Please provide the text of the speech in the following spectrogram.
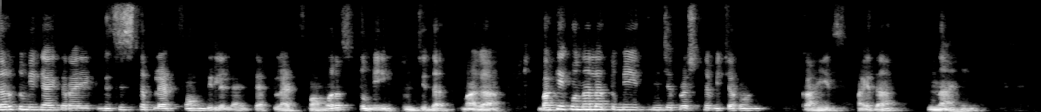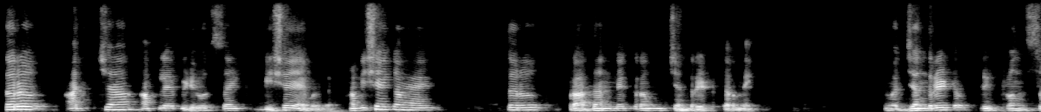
तर तुम्ही काय करा एक विशिष्ट प्लॅटफॉर्म दिलेला आहे. त्या प्लॅटफॉर्मवरच तुम्ही तुमची दाद मागा. बाकी कोणाला तुम्ही तुमचे प्रश्न विचारून काहीच फायदा नाही. तर आजच्या आपल्या व्हिडिओचा एक विषय आहे बघा. हा विषय काय आहे? तर प्राधान्यक्रम जनरेट करणे. किंवा जनरेट प्रिफरन्स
